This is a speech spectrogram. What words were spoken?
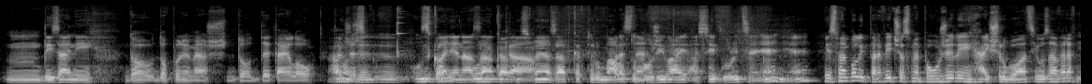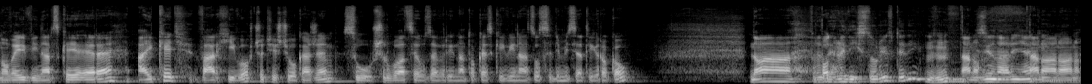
Mm, dizajny do, doplňujeme až do detailov. Áno, takže že, un, sklenená zátka. Sklenená zátka, ktorú malo to používa aj asi kvôli cene, nie? My sme boli prví, čo sme použili aj šrubovací uzáver v novej vinárskej ére, aj keď v archívoch, čo tiež ukážem, sú šrubovacie uzávery na tokajských vinách zo 70 rokov. No a... Predbehli pod... históriu vtedy? Uh-huh, áno. Vizionári nejakí? Áno, áno, áno.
